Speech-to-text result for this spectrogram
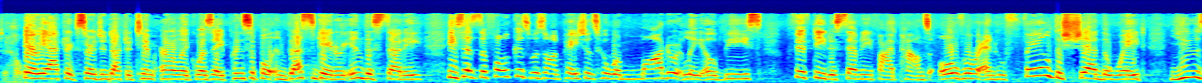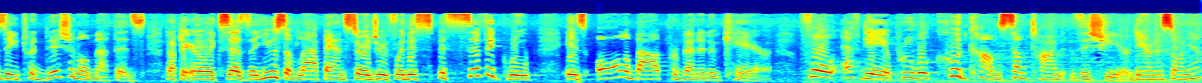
to help. Bariatric surgeon Dr. Tim Ehrlich was a principal investigator in the study. He says the focus was on patients who were moderately obese, 50 to 75 pounds over, and who failed to shed the weight using traditional methods. Dr. Ehrlich says the use of lap band surgery for this specific group is all about preventative care. Full FDA approval could come sometime this year. Darren and Sonia?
